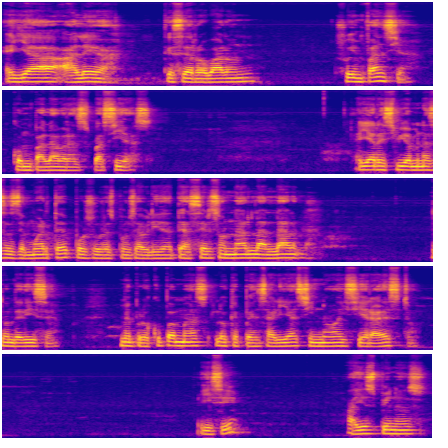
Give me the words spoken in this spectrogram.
Ella alega que se robaron su infancia con palabras vacías. Ella recibió amenazas de muerte por su responsabilidad de hacer sonar la alarma, donde dice, me preocupa más lo que pensaría si no hiciera esto. Y sí, hay espinas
